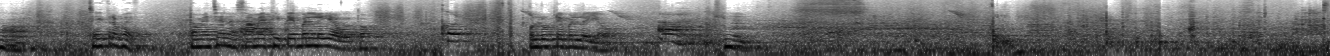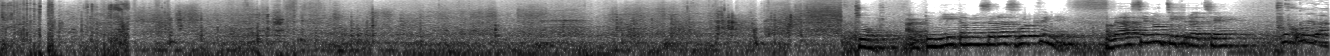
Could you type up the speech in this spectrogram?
હા. ચૈત્રભાઈ તમે છે ને સામેથી ટેબલ લઈ આવો તો. ઓલું ટેબલ લઈ આવો. હમ. જો આ ઢીંગલી તમે સરસ ગોઠવીને. હવે આ શેનું ચિત્ર છે? ફુગા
